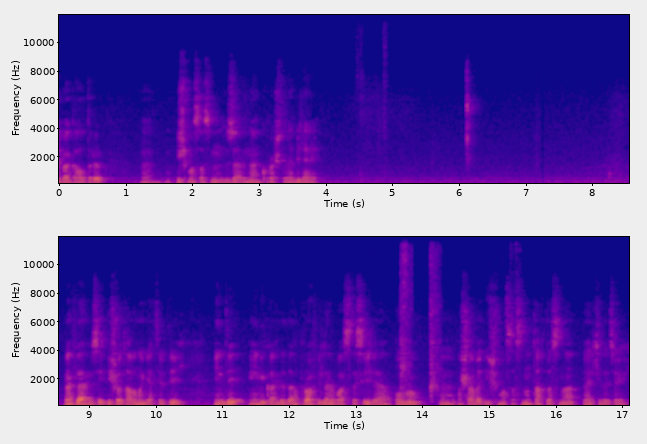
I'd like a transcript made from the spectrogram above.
evə qaldırıb ə, iş masasının üzərinə quraşdıra bilərik. Rəflərimizi iş otağına gətirdik. İndi eyni qaydada profillər vasitəsilə onu e, aşağı iş masasının taxtasına bərkidəcəyik.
